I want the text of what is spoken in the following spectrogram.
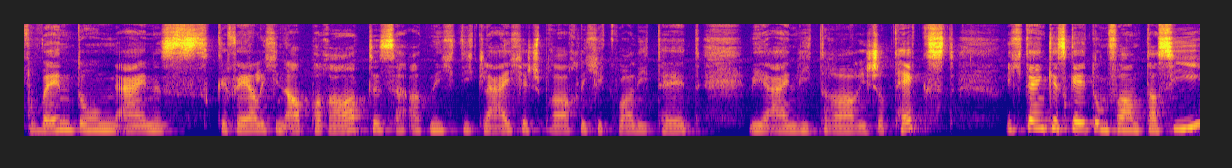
Verwendung eines gefährlichen Apparates hat nicht die gleiche sprachliche Qualität wie ein literarischer Text. Ich denke, es geht um Fantasie,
